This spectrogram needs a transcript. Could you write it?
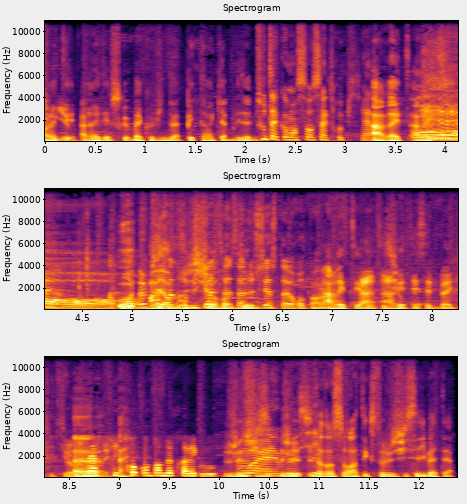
situation. arrêtez, arrêtez parce que ma copine va péter un câble, les amis. Tout a commencé en salle tropicale. Arrête, arrête. Oh la bienvenue tropicale, sur ça, ça deux. le sieste à Europe 1. Arrêtez, Ah, arrêtez. Arrêtez cette blague qui va Euh, me Merci, trop contente d'être avec vous. Je Ouais, j'attends sur un texto, je suis célibataire.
